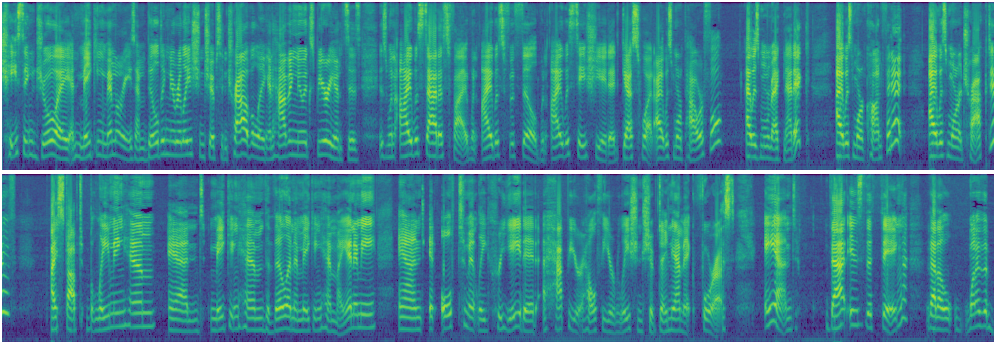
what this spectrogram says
chasing joy and making memories and building new relationships and traveling and having new experiences is when I was satisfied, when I was fulfilled, when I was satiated. Guess what? I was more powerful, I was more magnetic, I was more confident, I was more attractive. I stopped blaming him and making him the villain and making him my enemy. And it ultimately created a happier, healthier relationship dynamic for us. And that is the thing that one of the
